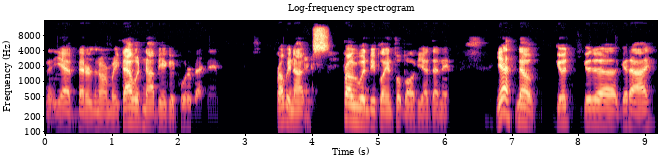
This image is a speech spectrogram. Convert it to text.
Yeah, better than Arm Week. That would not be a good quarterback name. Probably not. Thanks. Probably wouldn't be playing football if you had that name. Yeah, no. Good good uh good eye.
